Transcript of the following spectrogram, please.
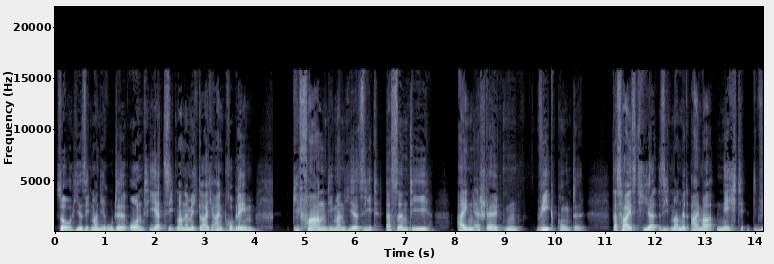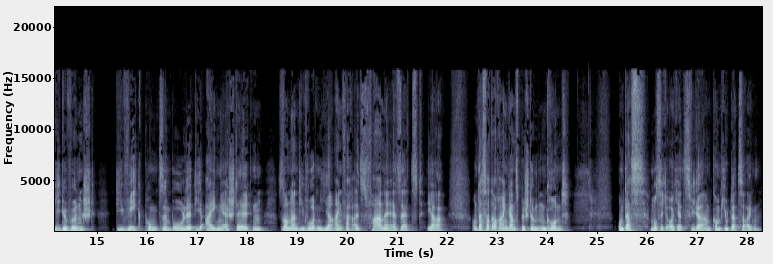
So, hier sieht man die Route und jetzt sieht man nämlich gleich ein Problem. Die Fahnen, die man hier sieht, das sind die eigen erstellten Wegpunkte. Das heißt, hier sieht man mit einmal nicht, wie gewünscht, die Wegpunktsymbole, die eigen erstellten, sondern die wurden hier einfach als Fahne ersetzt. Ja, und das hat auch einen ganz bestimmten Grund. Und das muss ich euch jetzt wieder am Computer zeigen.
